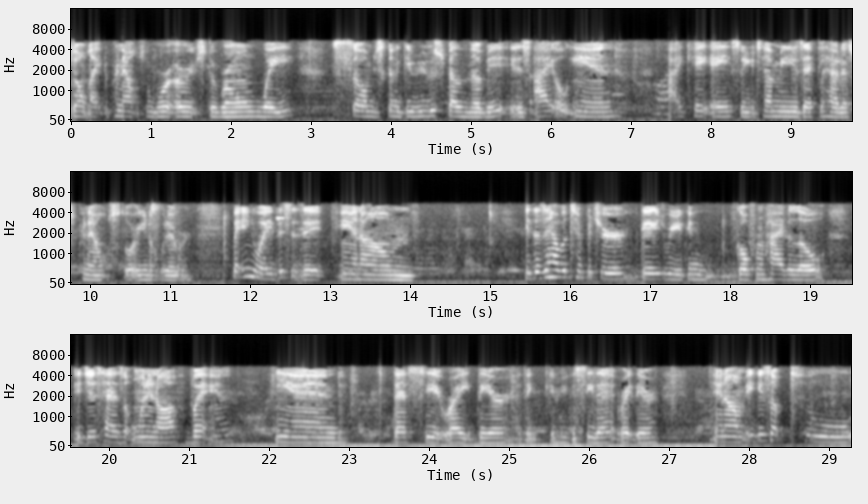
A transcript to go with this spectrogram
don't like to pronounce words the wrong way. So I'm just going to give you the spelling of it. It's I-O-N-I-K-A. So you tell me exactly how that's pronounced or, you know, whatever. But anyway, this is it. And, um, it doesn't have a temperature gauge where you can go from high to low. It just has an on and off button. And that's it right there. I think if you can see that right there. And um, it gets up to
